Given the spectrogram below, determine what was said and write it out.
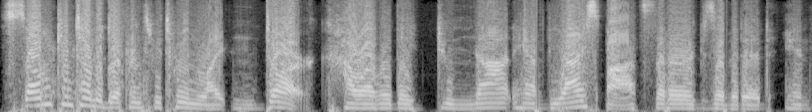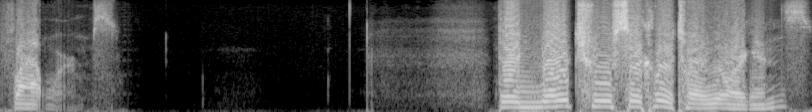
Some can tell the difference between light and dark, however they do not have the eye spots that are exhibited in flatworms. There are no true circulatory organs.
